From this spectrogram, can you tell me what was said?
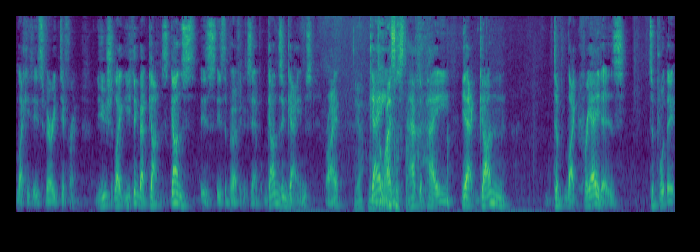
like it, it's very different. you should like you think about guns. Guns is is the perfect example. Guns in games, right? Yeah, to games license them. have to pay yeah gun de- like creators to put their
